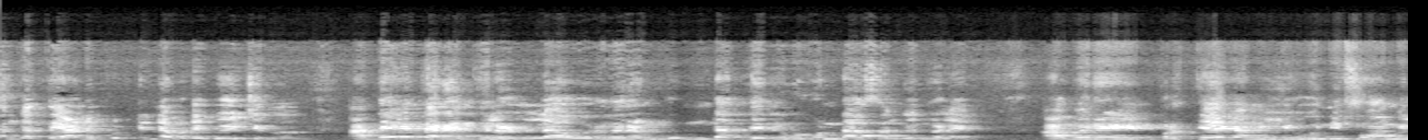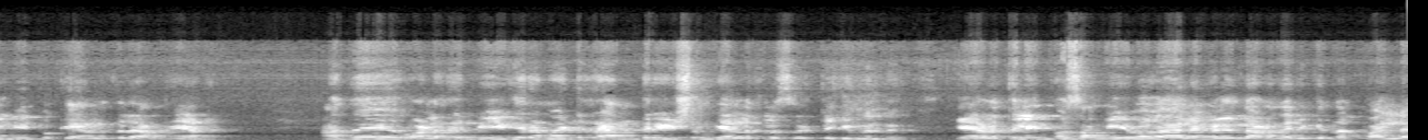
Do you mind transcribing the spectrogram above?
സംഘത്തെയാണ് പുട്ടിൻ അവിടെ ഉപയോഗിച്ചിരുന്നത്. അതേ തരത്തിലുള്ള ഒരു തരം ഗുണ്ട തെരുവ് ഗുണ്ട സംഘങ്ങളെ അവർ പ്രത്യേകം യൂണിഫോമിൽ ഇപ്പൊ കേരളത്തിൽ ഇറങ്ങുകയാണ്. അത് വളരെ ഭീകരമായിട്ടൊരു അന്തരീക്ഷം കേരളത്തിൽ സൃഷ്ടിക്കുന്നുണ്ട്. കേരളത്തിൽ ഇപ്പൊ സമീപകാലങ്ങളിൽ നടന്നിരിക്കുന്ന പല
